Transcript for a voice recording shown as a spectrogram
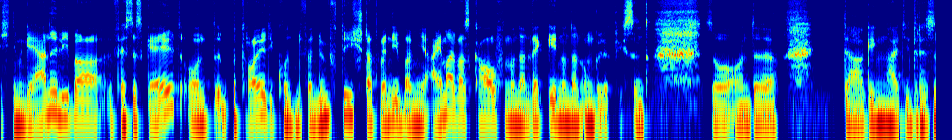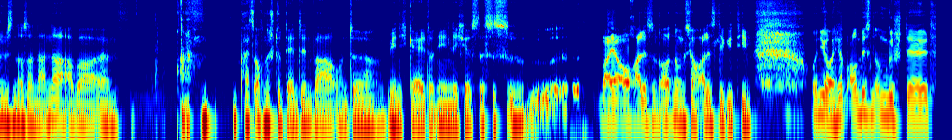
ich nehme gerne lieber festes Geld und äh, betreue die Kunden vernünftig, statt wenn die bei mir einmal was kaufen und dann weggehen und dann unglücklich sind. So und äh, da gingen halt die Interessen ein bisschen auseinander, aber ähm, weil es auch eine Studentin war und äh, wenig Geld und ähnliches, das ist äh, war ja auch alles in Ordnung, ist ja auch alles legitim. Und ja, ich habe auch ein bisschen umgestellt,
